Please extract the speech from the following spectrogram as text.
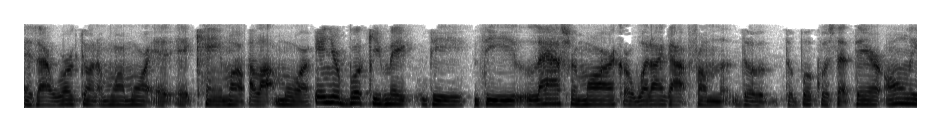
as I worked on it more and more, it, it came up a lot more. In your book, you make the the last remark, or what I got from the the book was that there are only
